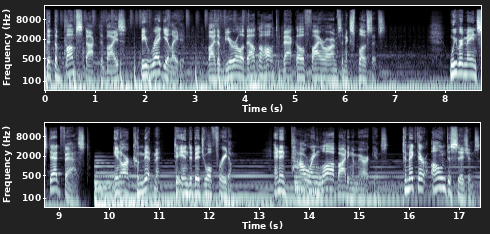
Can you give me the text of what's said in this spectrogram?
that the bump stock device be regulated by the Bureau of Alcohol, Tobacco, Firearms, and Explosives. We remain steadfast in our commitment to individual freedom and empowering law abiding Americans to make their own decisions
